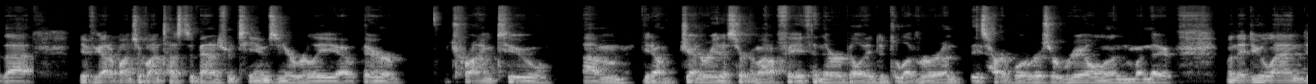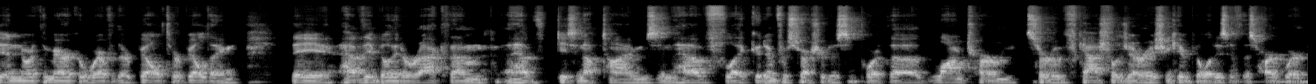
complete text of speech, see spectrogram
that you've got a bunch of untested management teams, and you're really out there trying to um, you know, generate a certain amount of faith in their ability to deliver. And these hard orders are real. And when they when they do land in North America, wherever they're built or building, they have the ability to rack them and have decent uptimes and have like good infrastructure to support the long term sort of cash flow generation capabilities of this hardware.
